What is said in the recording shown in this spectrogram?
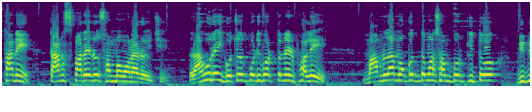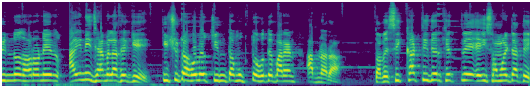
স্থানে ট্রান্সফারেরও সম্ভাবনা রয়েছে। রাহুর এই গোচর পরিবর্তনের ফলে মামলা মকদ্দমা সম্পর্কিত বিভিন্ন ধরনের আইনি ঝামেলা থেকে কিছুটা হলেও চিন্তামুক্ত হতে পারেন আপনারা। তবে শিক্ষার্থীদের ক্ষেত্রে এই সময়টাতে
